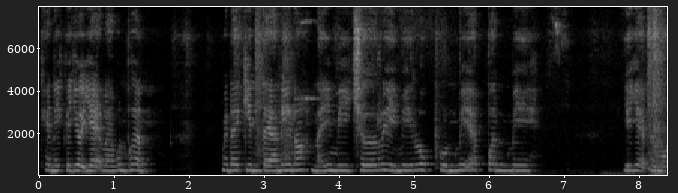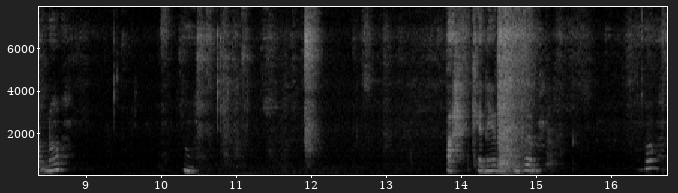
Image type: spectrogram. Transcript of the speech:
แค่นี้ก็เยอะแยะแล้วเพื่อนๆ ไม่ได้กินแต่อันนี้เนาะไหนมีเชอร์รี่ มีลูกพรุนมีแอปเปิลมีเยอะแยะไปหมดเนาะ ปแค่นี้เลยเพื่อนๆ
